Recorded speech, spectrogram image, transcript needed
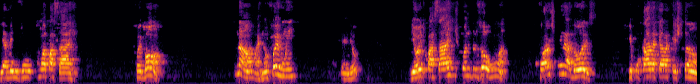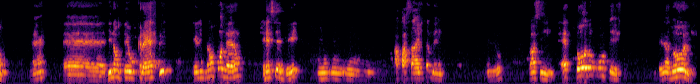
viabilizou uma passagem. Foi bom? Não, mas não foi ruim. Entendeu? De oito passagens, disponibilizou uma. Fora os treinadores que por causa daquela questão né, é, de não ter o CREF, eles não puderam receber o, o, o, a passagem também. Entendeu? Então, assim, é todo o contexto. Treinadores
